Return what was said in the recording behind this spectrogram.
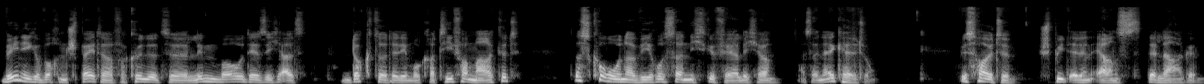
Wenige Wochen später verkündete Limbaugh, der sich als Doktor der Demokratie vermarktet, das Coronavirus sei nicht gefährlicher als eine Erkältung. Bis heute spielt er den Ernst der Lage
